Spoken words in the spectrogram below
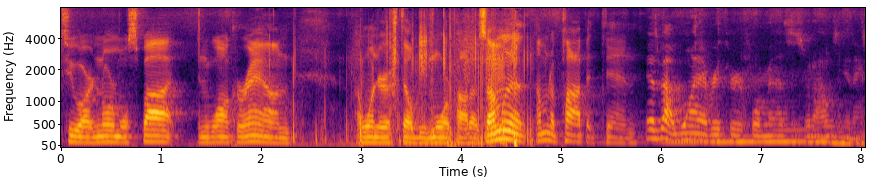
to our normal spot and walk around, I wonder if there'll be more pop up. So I'm gonna I'm gonna pop it then. it was about one every three or four minutes is what I was getting.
